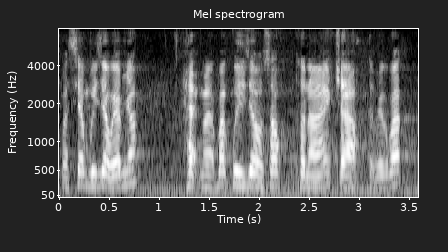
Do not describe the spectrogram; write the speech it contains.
và xem video của em nhé. Hẹn gặp lại bác video sau. Thân ái chào, tạm biệt các bác.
